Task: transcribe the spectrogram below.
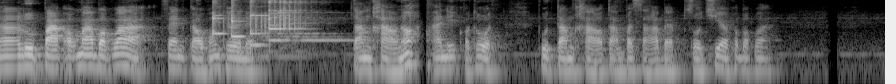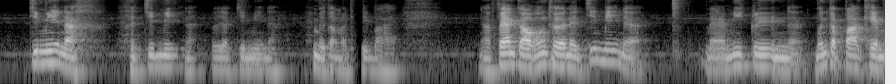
นะหลุดปากออกมาบอกว่าแฟนเก่าของเธอเนี่ยตามข่าวเนาะอันนี้ขอโทษ พูดตามข่าวตามภาษาแบบโซเชียลเขาบอกว่า จิมมี่นะจิมมี่นะรู้จักจิมมี่นะไม่ต้องอธิบายนะแฟนเก่าของเธอเนี่ยจิมมี่เนี่ยแหมมีกลิ่นเนี่ยเหมือนกับปลาเค็ม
